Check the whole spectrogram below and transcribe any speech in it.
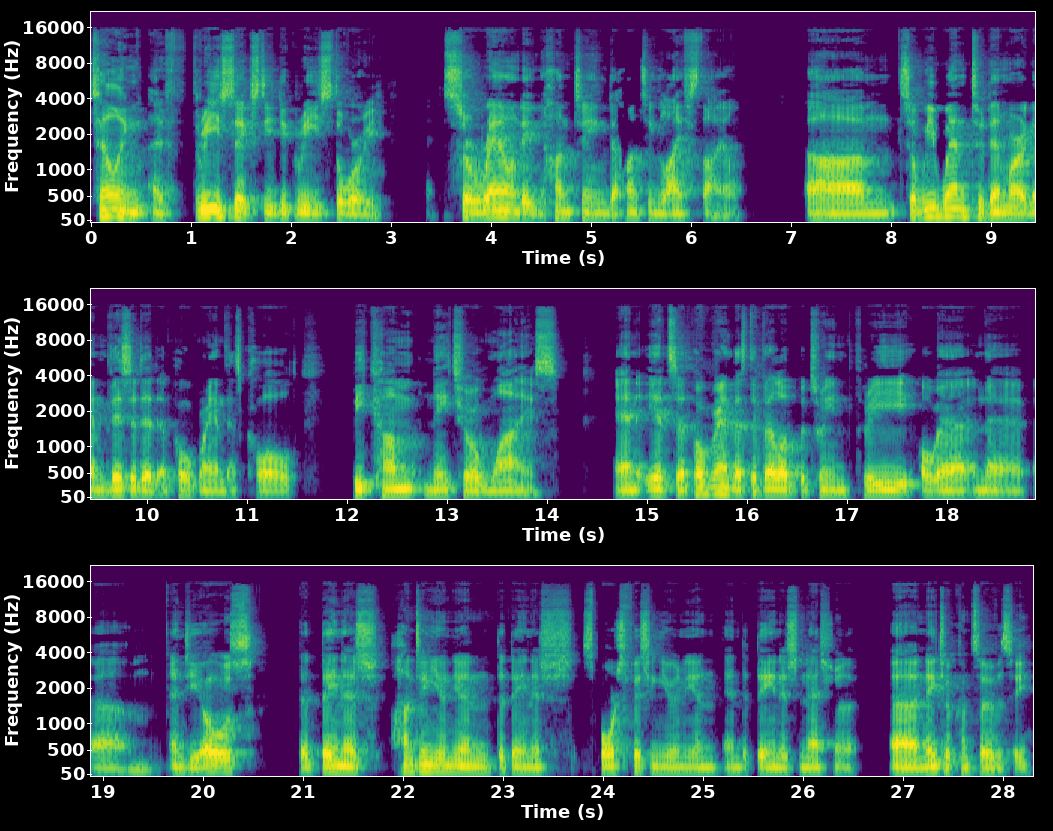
telling a 360 degree story surrounding hunting, the hunting lifestyle. Um, so we went to Denmark and visited a program that's called Become Nature Wise. And it's a program that's developed between three uh, um, NGOs the Danish Hunting Union, the Danish Sports Fishing Union, and the Danish National uh, Nature Conservancy.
